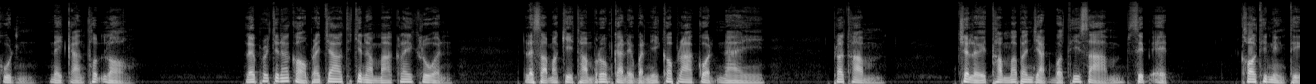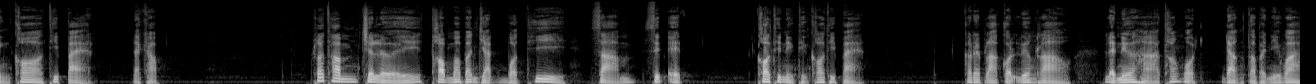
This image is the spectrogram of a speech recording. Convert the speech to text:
คุณในการทดลอง และพระเจ้าของพระเจ้าที่จะนำมาใกล้ครวน และสามัคคีธรรมร่วมกันในวันนี้ก็ปรากฏใน พระธรรม เฉลยธรรมบัญญัติบทที่ 3 11 ข้อที่ 1 ถึงข้อที่ 8 นะครับ พระธรรมเฉลยธรรมบัญญัติบทที่ 31 ข้อที่ 1 ถึงข้อที่ 8 ก็ได้ปรากฏเรื่องราว และเนื้อหาทั้งหมดดังต่อไปนี้ว่า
